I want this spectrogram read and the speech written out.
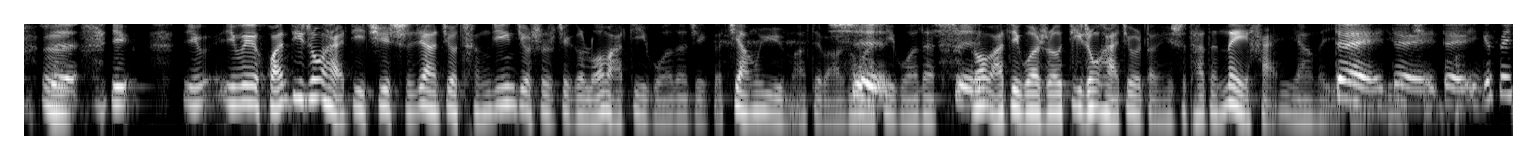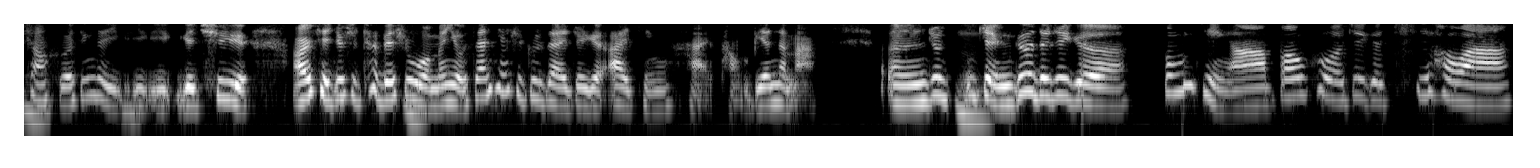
是因因因为环地中海地区实际上就曾经就是这个罗马帝国的这个疆域嘛，对吧？罗马帝国的罗马帝国的时候，地中海就是等于是它的内海一样的一个对对对，一个非常核心的一个一一个区域，而且就是特别是我们有三天是住在这个爱琴海旁边的嘛，嗯，就整个的这个风景啊，包括这个气候啊，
